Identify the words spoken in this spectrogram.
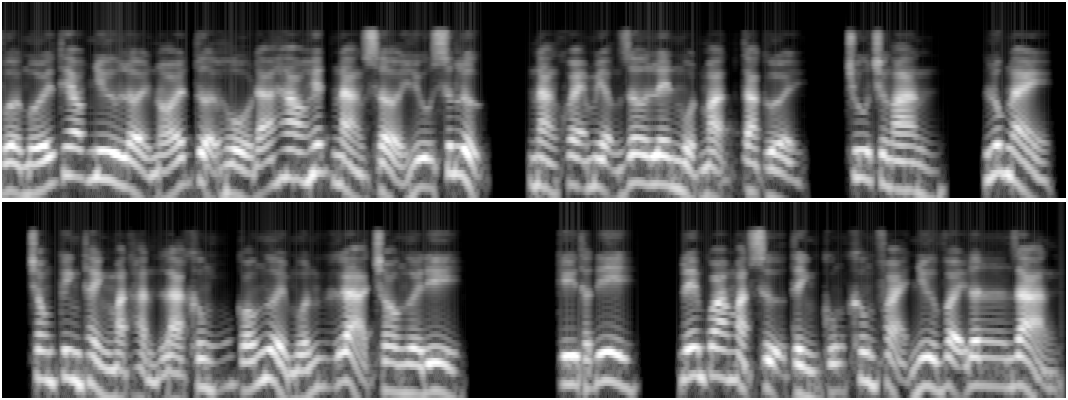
vừa mới theo như lời nói tựa hồ đã hao hết nàng sở hữu sức lực, nàng khoe miệng dơ lên một mặt ta cười, Chu Trường An, lúc này, trong kinh thành mặt hẳn là không có người muốn gả cho người đi. Kỳ thật đi, đêm qua mặt sự tình cũng không phải như vậy đơn giản,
